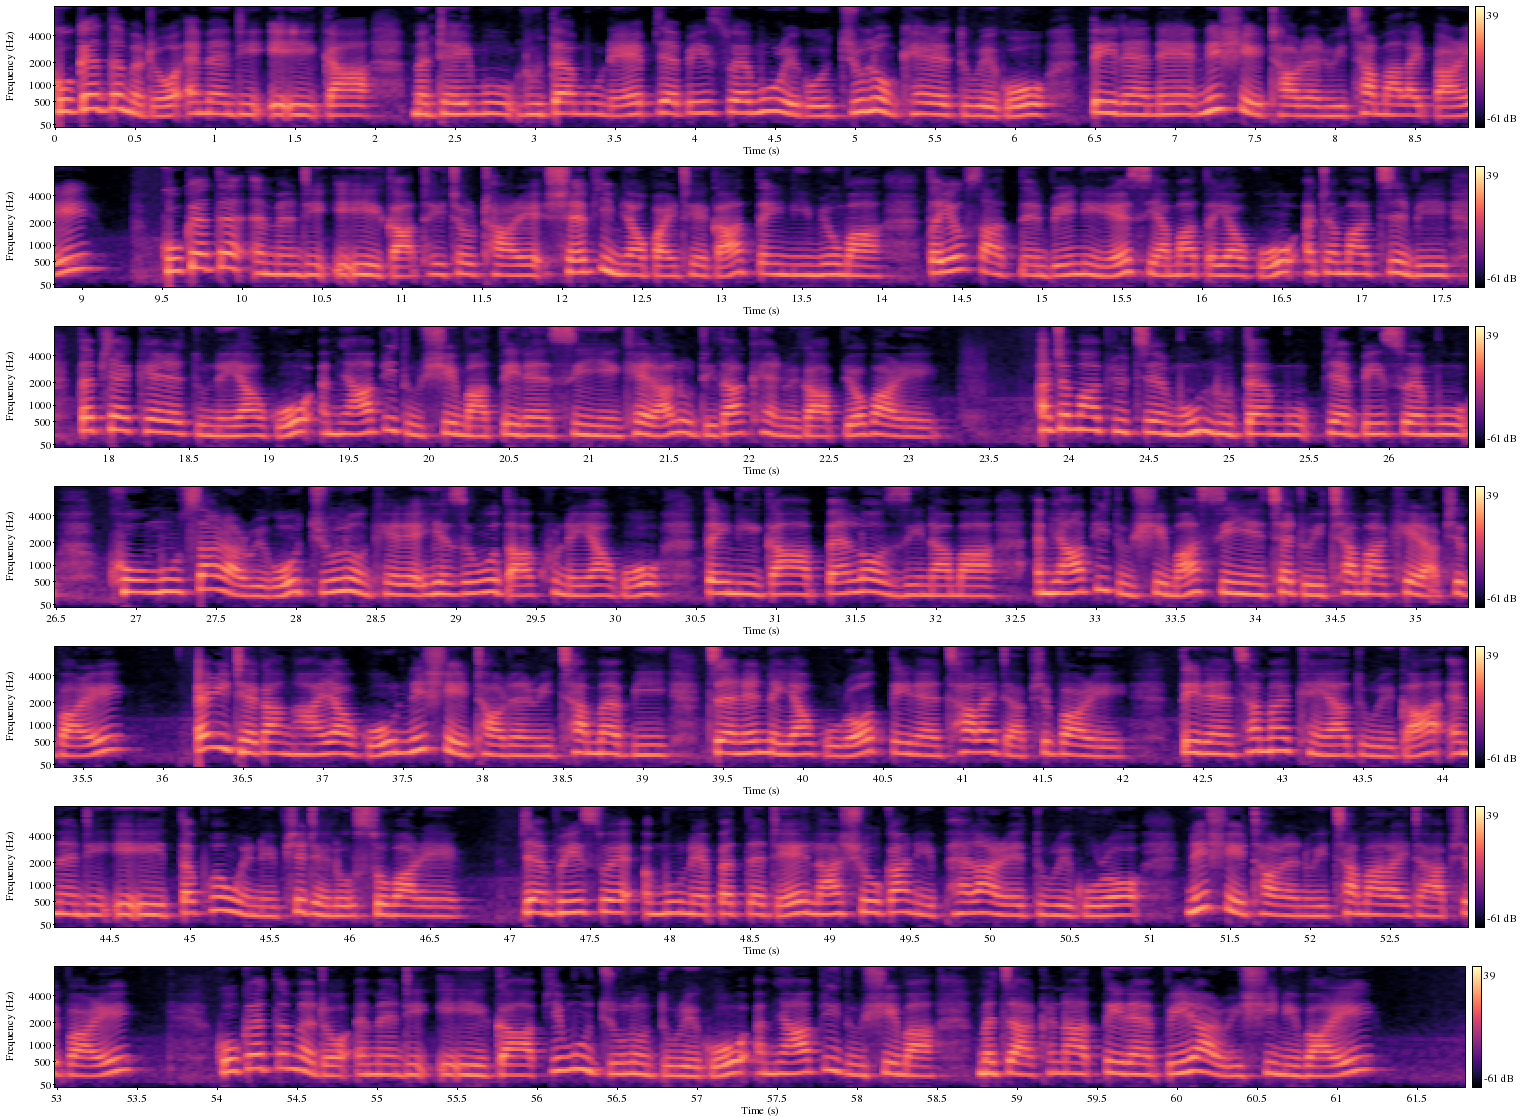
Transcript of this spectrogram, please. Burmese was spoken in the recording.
ကိုကတ်သက်မတော် MNDAA ကမဒိန်မှုလူတက်မှုနဲ့ပြက်ပေးဆွဲမှုတွေကိုကျူးလွန်ခဲ့တဲ့သူတွေကိုတေတံနဲ့နှိရှေထောင်ဒဏ်တွေချမှတ်လိုက်ပါတယ်။ကိုကတ်သက် MNDAA ကထိချုပ်ထားတဲ့ရှမ်းပြည်မြောက်ပိုင်းထက်ကတိန်နီမျိုးမှာတရုတ်စာတင်ပေးနေတဲ့ဆီယာမတယောက်ကိုအတ္တမကျင့်ပြီးတပ်ဖြတ်ခဲ့တဲ့သူနှစ်ယောက်ကိုအများပြည်သူရှေ့မှာတည်တံစီရင်ခဲ့တာလို့ဒေသခံတွေကပြောပါတယ်။ အတ္တမပြုကျင့်မှုလူတက်မှုပြန်ပေးဆွဲမှုခိုးမှုစတာတွေကိုကျူးလွန်ခဲ့တဲ့ရဲစဝတ်သား9ယောက်ကိုတိန်နီကပန်းလော့ဇီနာမှာအများပြည်သူရှေ့မှာစီရင်ချက်တွေချမှတ်ခဲ့တာဖြစ်ပါတယ်။အဲ့ဒီထဲက9ယောက်ကိုနစ်ရှေထောင်ဒဏ်တွေချမှတ်ပြီးကြံတဲ့2ယောက်ကိုတော့တည်တံချလိုက်တာဖြစ်ပါတယ်။တည်တံချမှတ်ခံရသူတွေက MNDAA တပ်ဖွဲ့ဝင်တွေဖြစ်တယ်လို့ဆိုပါတယ်။ပြန်ပေးဆွဲအမှုနဲ့ပတ်သက်တဲ့လာရှိုကနေဖမ်းလာတဲ့သူတွေကိုတော့နစ်ရှေထောင်ဒဏ်တွေချမှတ်လိုက်တာဖြစ်ပါတယ်။ ကိုကတ်သမတ်တော် MNDAA ကပြည်မှုကျူးလွန်သူတွေကိုအများပြည်သူရှေ့မှာမကြာခဏတည်တံပေးတာတွေရှိနေပါတယ်။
